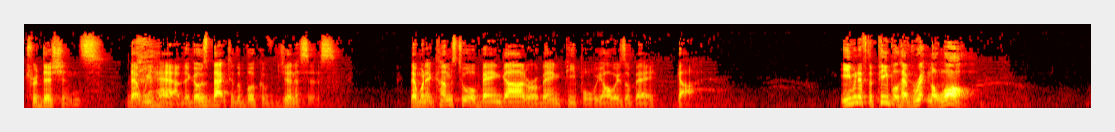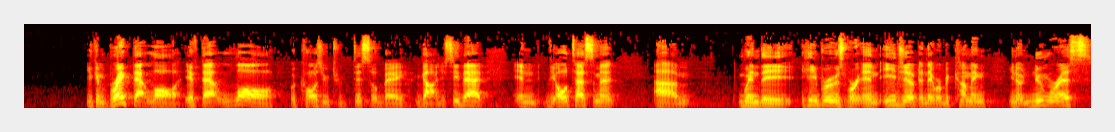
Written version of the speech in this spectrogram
traditions that we have that goes back to the book of Genesis. That when it comes to obeying God or obeying people, we always obey God even if the people have written a law. You can break that law if that law would cause you to disobey God. You see that in the Old Testament um, when the Hebrews were in Egypt and they were becoming, you know, numerous,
